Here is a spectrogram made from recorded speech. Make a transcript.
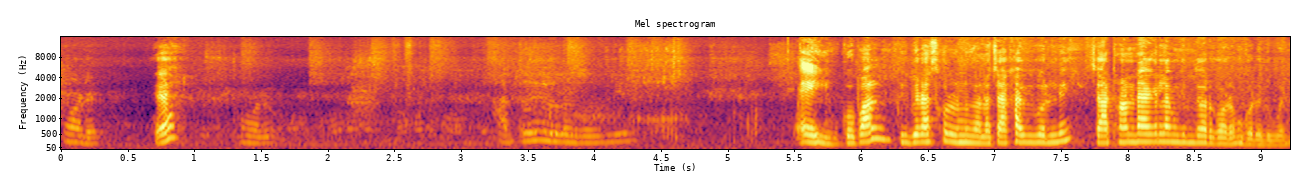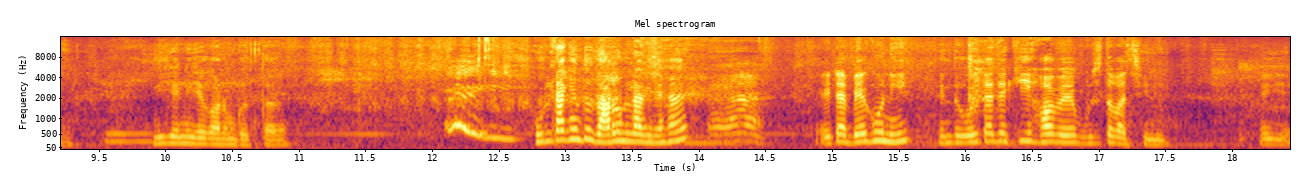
গেলি। এই গোপাল তুই বিরাজ করুন কেন? চা খাবি বললি? চা ঠান্ডা হয়ে গেলাম কিন্তু আর গরম করে দেবো নি। নিজে নিজে গরম করতে হবে। ফুলটা কিন্তু দারুণ লাগছে হ্যাঁ? এটা বেগুনি কিন্তু ওইটা যে কি হবে বুঝতে পারছি নি এই যে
